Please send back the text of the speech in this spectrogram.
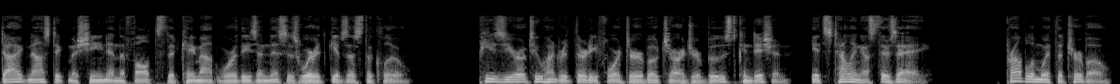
diagnostic machine and the faults that came out were these and this is where it gives us the clue. P0234 turbocharger boost condition, it's telling us there's a problem with the turbo,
